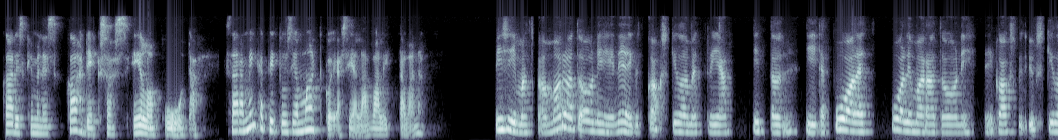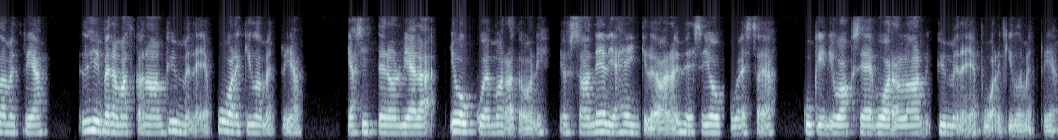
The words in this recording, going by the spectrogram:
28. elokuuta. Saara, minkä pituisia matkoja siellä on valittavana? Pisin matka on maratoni, 42 kilometriä. Sitten on siitä puolet, puolimaratoni, eli 21 kilometriä. Lyhimpänä matkana on 10,5 kilometriä. Ja sitten on vielä joukkuemaratoni, jossa on neljä henkilöä aina yhdessä joukkueessa ja kukin juoksee vuorollaan 10,5 kilometriä.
